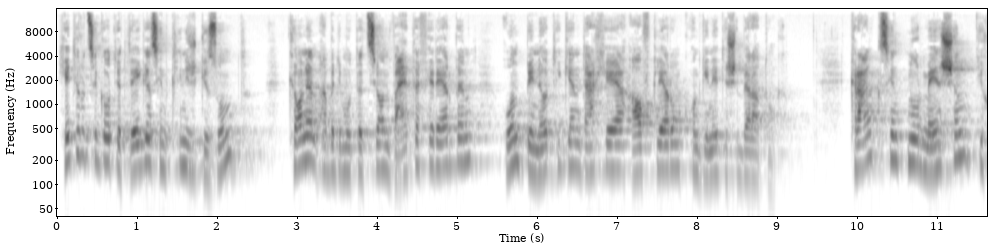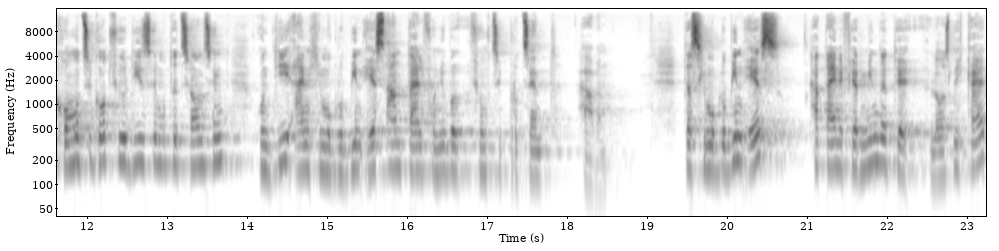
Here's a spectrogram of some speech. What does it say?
Heterozygote Träger sind klinisch gesund, können aber die Mutation weitervererben und benötigen daher Aufklärung und genetische Beratung. Krank sind nur Menschen, die homozygot für diese Mutation sind und die einen Hämoglobin S-Anteil von über 50 Prozent haben. Das Hämoglobin S hat eine verminderte Loslichkeit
